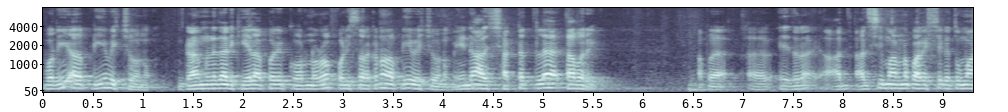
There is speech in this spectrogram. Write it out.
வரை அதை அப்படியே வச்சோணும் கிராமீணதாரி கீழே அப்போ கொரோனரோ போலீஸ் வரக்கணும் அதை அப்படியே வச்சோணும் ஏன்னா அது சட்டத்தில் தவறு අප එදර අදිසිමරණ පරීක්ෂකතුමා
